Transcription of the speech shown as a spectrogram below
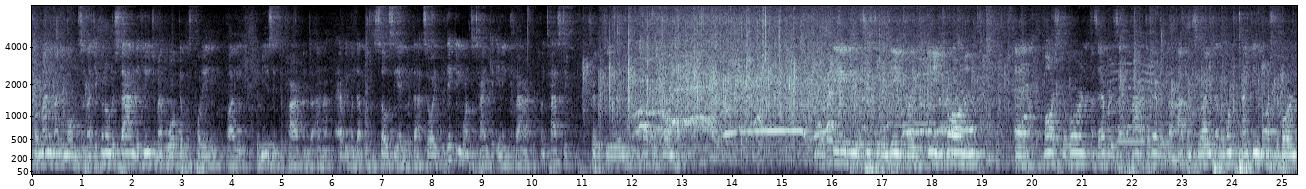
for many, many months, and as you can understand, the huge amount of work that was put in by the music department and everyone that was associated with that. So I particularly want to thank Iníon Clark. Fantastic tribute to you, and what you've done. You were very ably assisted indeed by Iníon Gorman, uh, Byrne, as ever, is at the heart of everything that happens right, and I want to thank you, Máistir Byrne,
